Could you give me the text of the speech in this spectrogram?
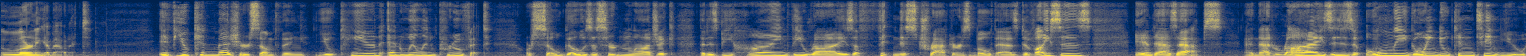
learning about it. If you can measure something, you can and will improve it. Or so goes a certain logic that is behind the rise of fitness trackers both as devices and as apps and that rise is only going to continue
